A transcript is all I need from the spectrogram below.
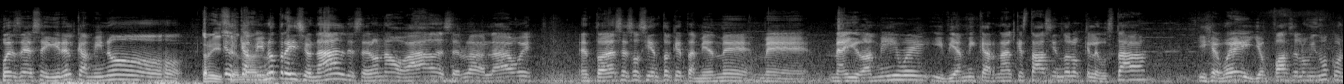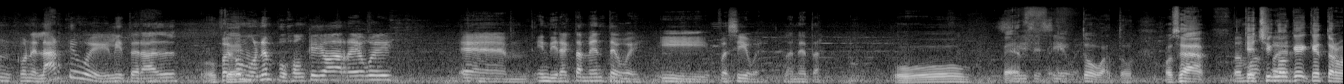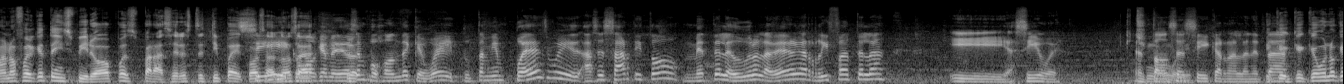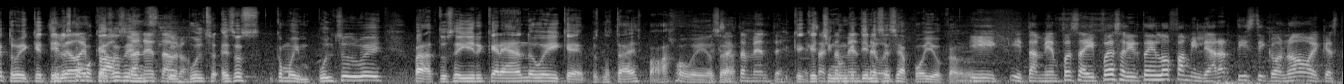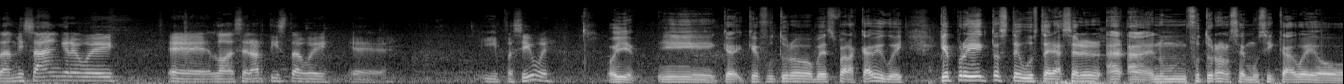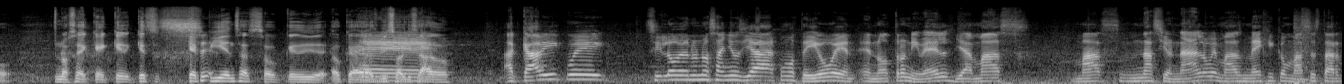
Pues de seguir el camino... Tradicional. El camino tradicional, de ser un abogado, de ser bla, bla, bla, güey. Entonces eso siento que también me, me, me ayudó a mí, güey, y vi a mi carnal que estaba haciendo lo que le gustaba. Y dije, güey, yo puedo hacer lo mismo con, con el arte, güey. Literal. Fue como un empujón que yo agarré, güey. em, indirectamente, güey. Y pues sí, güey, la neta. Oh, Sí, perfecto, sí, sí, vato. O sea, qué chingón que, que tu hermano fue el que te inspiró, pues, para hacer este tipo de cosas, sí, ¿no? O sea, como que me dio lo- ese empujón de que, güey, tú también puedes, güey, haces arte y todo, métele duro a la verga, rífatela y así, güey. Entonces sí, carnal, la neta. qué, bueno que, tú, que tienes como que esos neta, impulsos, esos como impulsos, güey, para tú seguir creando, güey, y que pues no te vayas para abajo, güey. O sea, Exactamente, Qué, qué chingón que tienes ese apoyo, cabrón. Y, y también, pues ahí puede salir también lo familiar artístico, ¿no, güey? Que está en mi sangre, güey. Eh, lo de ser artista, güey. Eh, y pues sí, güey. Oye, ¿y qué, qué futuro ves para Cavi, güey? ¿Qué proyectos te gustaría hacer a- a- en un futuro, no sé, música, güey? O no sé, ¿qué, qué, qué, qué Sí. piensas o qué, o que hayas Eh, visualizado? Acá vi, güey, sí lo veo en unos años ya, como te digo, güey, en, en otro nivel, ya más, más nacional, güey, más México, más estar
